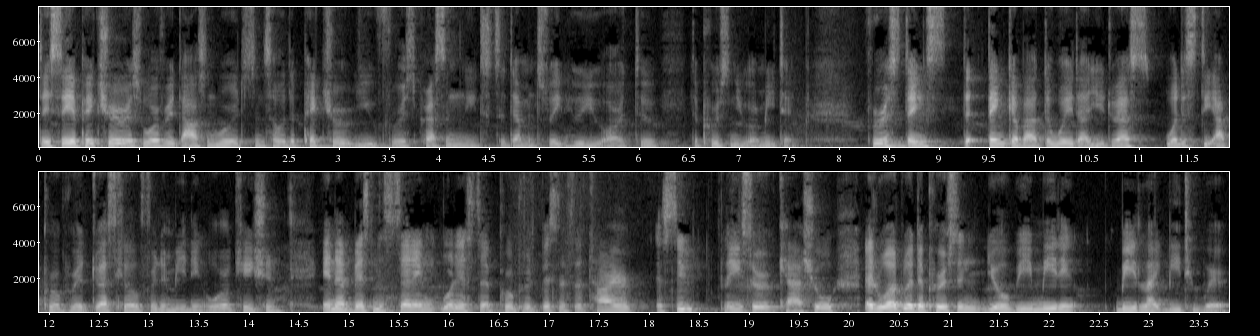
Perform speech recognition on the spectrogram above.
They say a picture is worth a thousand words, and so the picture you first present needs to demonstrate who you are to the person you are meeting. First things, th- think about the way that you dress. What is the appropriate dress code for the meeting or occasion? In a business setting, what is the appropriate business attire? A suit, blazer, casual, and what would the person you'll be meeting be likely to wear?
